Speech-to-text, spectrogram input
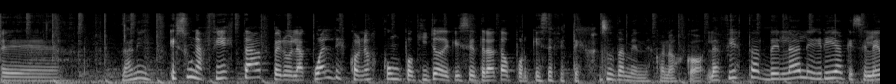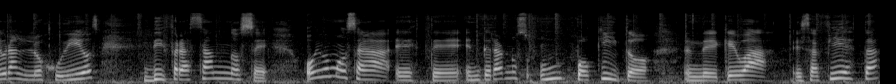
eh, Dani? Es una fiesta, pero la cual desconozco un poquito de qué se trata o por qué se festeja. Yo también desconozco. La fiesta de la alegría que celebran los judíos disfrazándose. Hoy vamos a este, enterarnos un poquito de qué va esa fiesta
